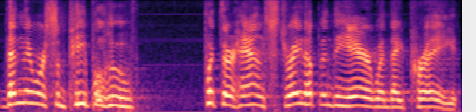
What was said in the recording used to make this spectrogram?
Then there were some people who put their hands straight up in the air when they prayed.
